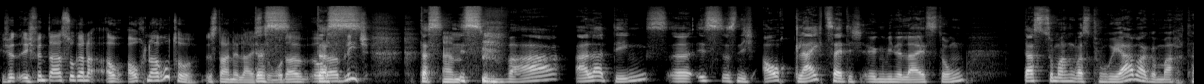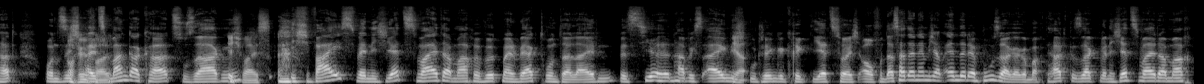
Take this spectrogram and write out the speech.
Ich, ich finde, da ist sogar auch, auch, Naruto ist da eine Leistung das, oder, oder das, Bleach. Das ähm. ist wahr, allerdings äh, ist es nicht auch gleichzeitig irgendwie eine Leistung, das zu machen, was Toriyama gemacht hat und sich als Fall. Mangaka zu sagen, ich weiß. ich weiß, wenn ich jetzt weitermache, wird mein Werk drunter leiden. Bis hierhin habe ich es eigentlich ja. gut hingekriegt, jetzt höre ich auf. Und das hat er nämlich am Ende der Busaga gemacht. Er hat gesagt, wenn ich jetzt weitermache,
